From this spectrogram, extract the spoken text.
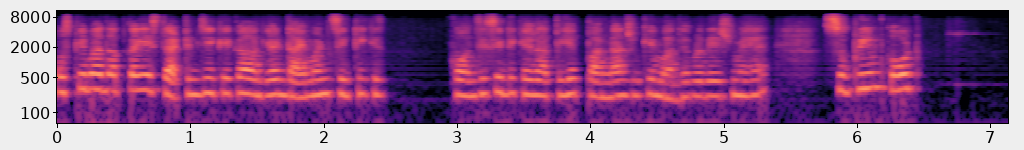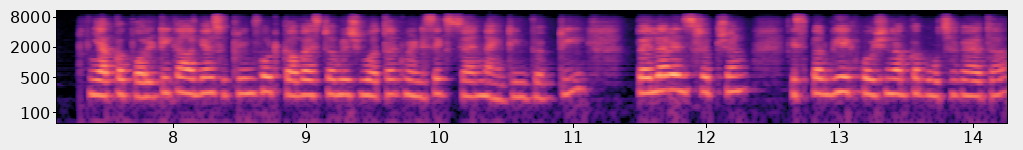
उसके बाद आपका ये स्टैटिक जीके का आ गया। डायमंड सिटी कौन सी सिटी कहलाती है? पन्ना, जो कि मध्य प्रदेश में है। सुप्रीम कोर्ट ये आपका पॉलिटी का आ गया। सुप्रीम कोर्ट कब एस्टेब्लिश हुआ था? Twenty six Jan nineteen fifty pillar inscription इस पर भी एक क्वेश्चन आपका पूछा गया था।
